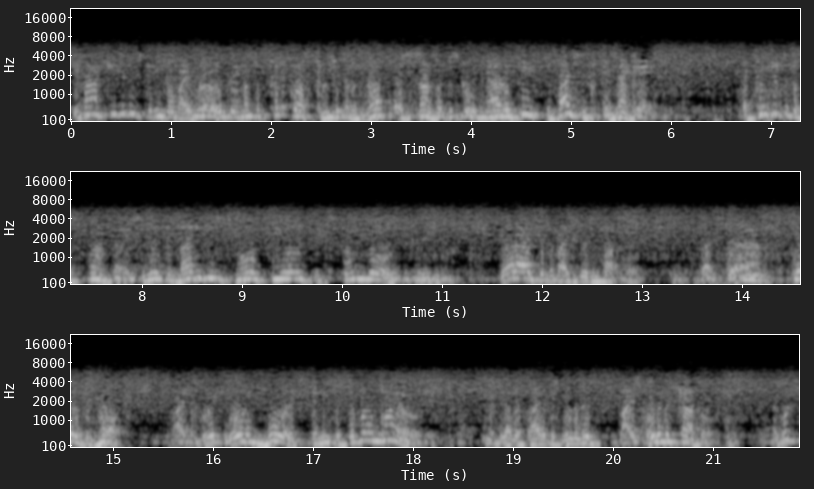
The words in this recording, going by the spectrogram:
if our fugitives didn't go by road, they must have cut across country to the north or south of the school. Now repeat, the bicycle. Exactly. The country to the south, I see, is divided into small fields with stone walls between them. Your odds of the bicycle is impossible. But uh, here at the north lies a great rolling moor extending for several miles. And at the other side of this wilderness lies Holderness Castle. Good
